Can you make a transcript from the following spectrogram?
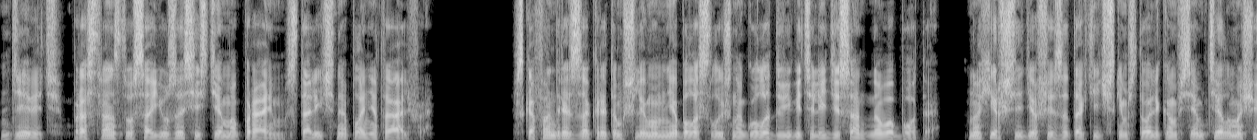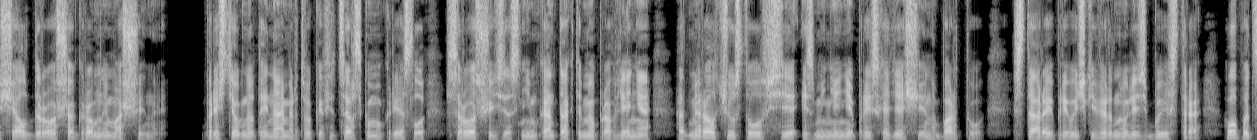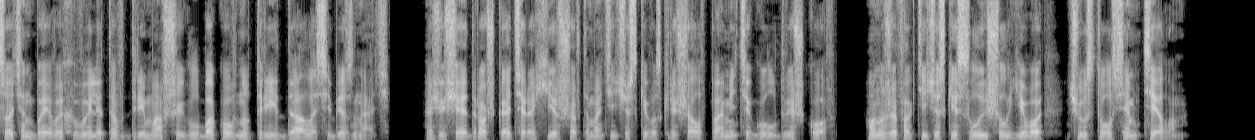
9. Пространство Союза, система Прайм, столичная планета Альфа. В скафандре с закрытым шлемом не было слышно гула двигателей десантного бота. Но Хирш, сидевший за тактическим столиком, всем телом ощущал дрожь огромной машины. Пристегнутый намертво к офицерскому креслу, сросшийся с ним контактами управления, адмирал чувствовал все изменения, происходящие на борту. Старые привычки вернулись быстро, опыт сотен боевых вылетов, дремавший глубоко внутри, дал о себе знать. Ощущая дрожь катера, Хирш автоматически воскрешал в памяти гул движков. Он уже фактически слышал его, чувствовал всем телом.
